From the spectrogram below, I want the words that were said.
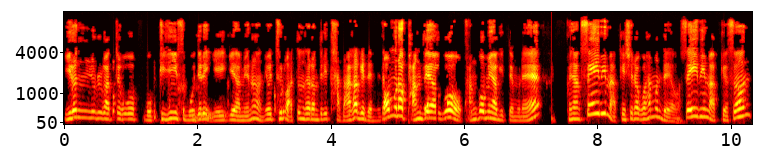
이런 류를 가지고 뭐 비즈니스 모델에 얘기하면은 여기 들어왔던 사람들이 다 나가게 됩니다. 너무나 방대하고 광범위하기 때문에 그냥 세이비 마켓이라고 하면 돼요. 세이비 마켓은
